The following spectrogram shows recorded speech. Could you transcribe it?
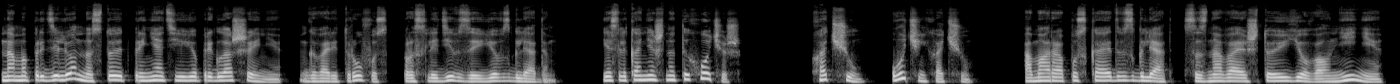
«Нам определенно стоит принять ее приглашение», — говорит Руфус, проследив за ее взглядом. «Если, конечно, ты хочешь». «Хочу, очень хочу», Амара опускает взгляд, сознавая, что ее волнение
